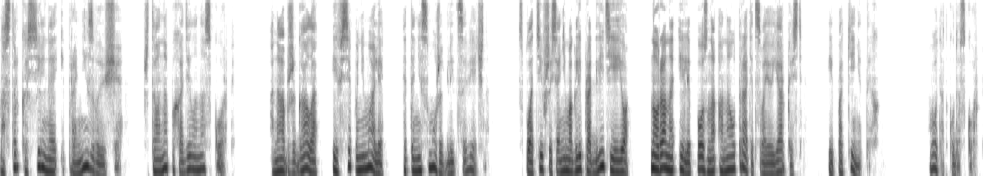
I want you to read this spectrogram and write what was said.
настолько сильная и пронизывающая, что она походила на скорбь. Она обжигала, и все понимали, это не сможет длиться вечно. Сплотившись, они могли продлить ее, но рано или поздно она утратит свою яркость и покинет их. Вот откуда скорбь.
